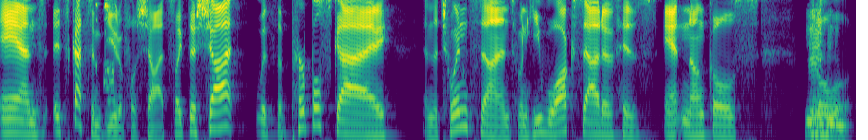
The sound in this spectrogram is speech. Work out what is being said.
and it's got some beautiful shots, like the shot with the purple sky and the twin suns when he walks out of his aunt and uncle's little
